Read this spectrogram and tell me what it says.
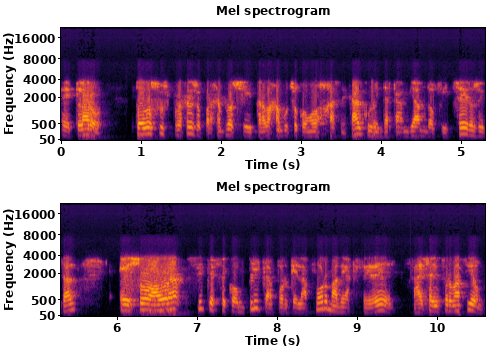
eh, claro, todos sus procesos, por ejemplo, si trabaja mucho con hojas de cálculo, intercambiando ficheros y tal, eso ahora sí que se complica porque la forma de acceder a esa información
